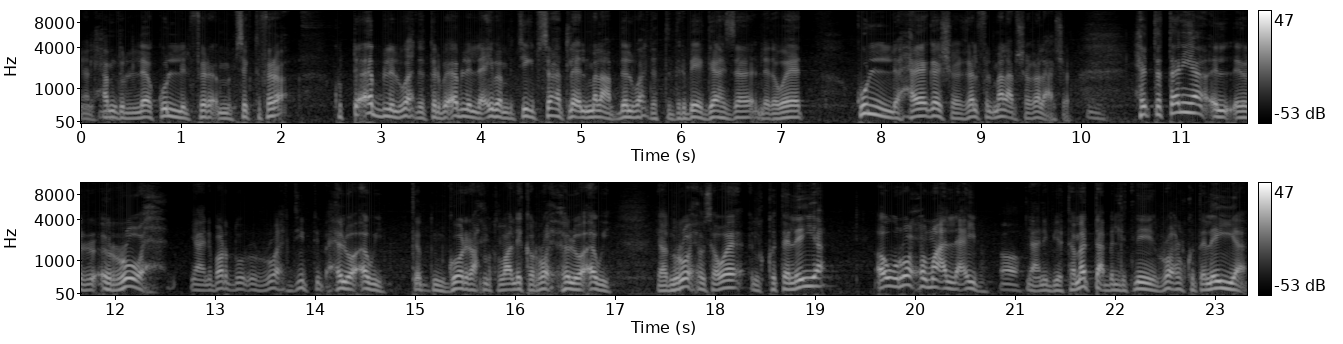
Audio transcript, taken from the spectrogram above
يعني الحمد لله كل الفرق لما مسكت فرق. كنت قبل الوحدة التدريبية قبل اللعيبة لما تيجي بساعة تلاقي الملعب ده الوحدة التدريبية جاهزة الأدوات كل حاجة شغال في الملعب شغال عشان. الحتة الثانية الروح. يعني برضو الروح دي بتبقى حلوة قوي. كابتن جوري رحمة الله عليه كان روح حلوة قوي. يعني روحه سواء القتالية أو روحه مع اللعيبة. آه. يعني بيتمتع بالاثنين روحه القتالية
